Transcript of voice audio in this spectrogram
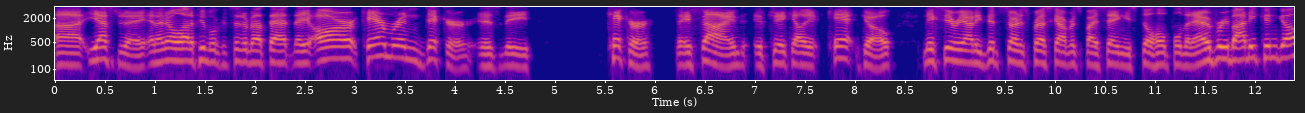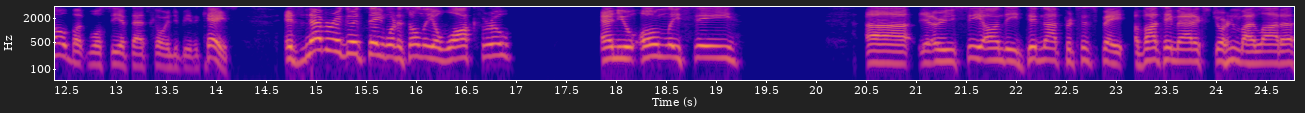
uh, yesterday. And I know a lot of people are concerned about that. They are Cameron Dicker is the kicker they signed if Jake Elliott can't go. Nick Sirianni did start his press conference by saying he's still hopeful that everybody can go, but we'll see if that's going to be the case. It's never a good thing when it's only a walkthrough and you only see uh or you see on the did not participate Avonte Maddox, Jordan Mailata,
